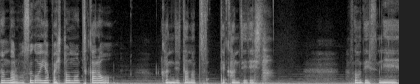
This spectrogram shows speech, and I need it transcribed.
なんだろうすごいやっぱ人の力を感じた夏って感じでした。そうですね。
